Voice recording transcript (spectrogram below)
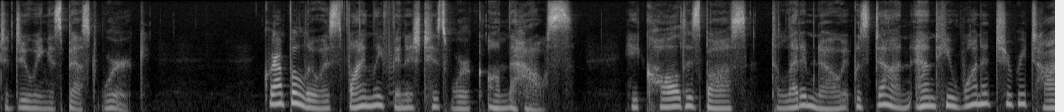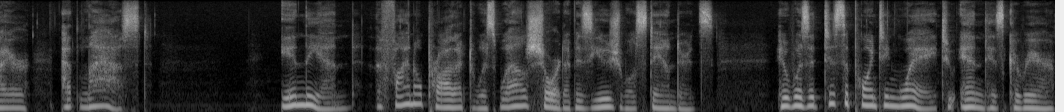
to doing his best work. Grandpa Lewis finally finished his work on the house. He called his boss to let him know it was done and he wanted to retire at last. In the end, the final product was well short of his usual standards. It was a disappointing way to end his career.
